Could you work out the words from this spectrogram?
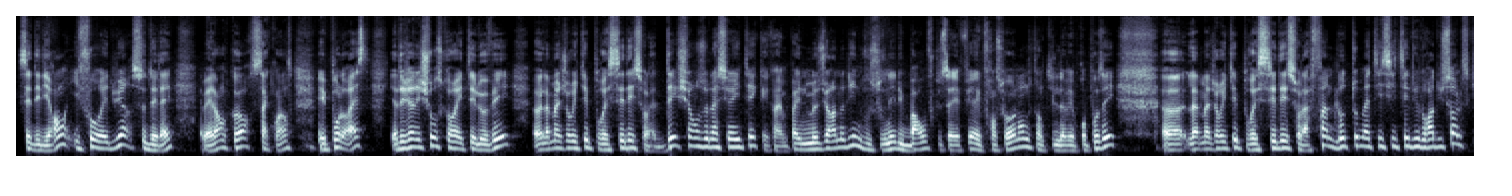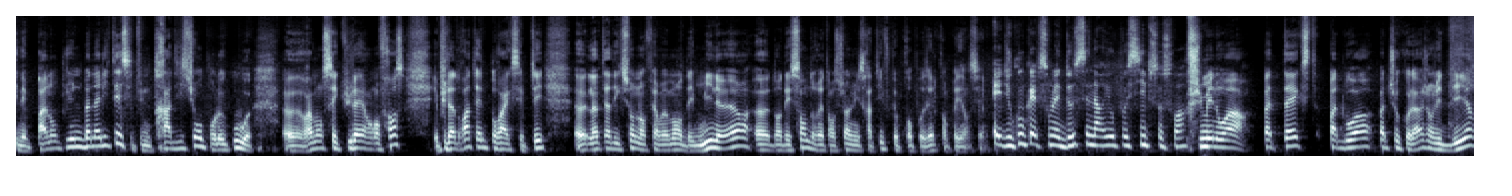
c'est délirant. Il faut réduire ce délai. Et eh bien là encore, ça coince. Et pour le reste, il y a déjà des choses qui auraient été levées. Euh, la majorité pourrait céder sur la déchéance de nationalité, qui est quand même pas une mesure anodine. Vous vous souvenez du barouf que ça avait fait avec François Hollande quand il l'avait proposé. Euh, la majorité pourrait céder sur la fin de l'automaticité du droit du sol, ce qui n'est pas non plus une banalité. C'est une tradition, pour le coup, euh, vraiment séculaire en France. Et puis la droite, elle, pourrait accepter l'interdiction de l'enfermement des mineurs dans des centres de rétention administrative que proposait le camp présidentiel. Et du coup, quels sont les deux scénarios possibles ce soir Fumée noire, pas de texte, pas de loi, pas de chocolat, j'ai envie de dire.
